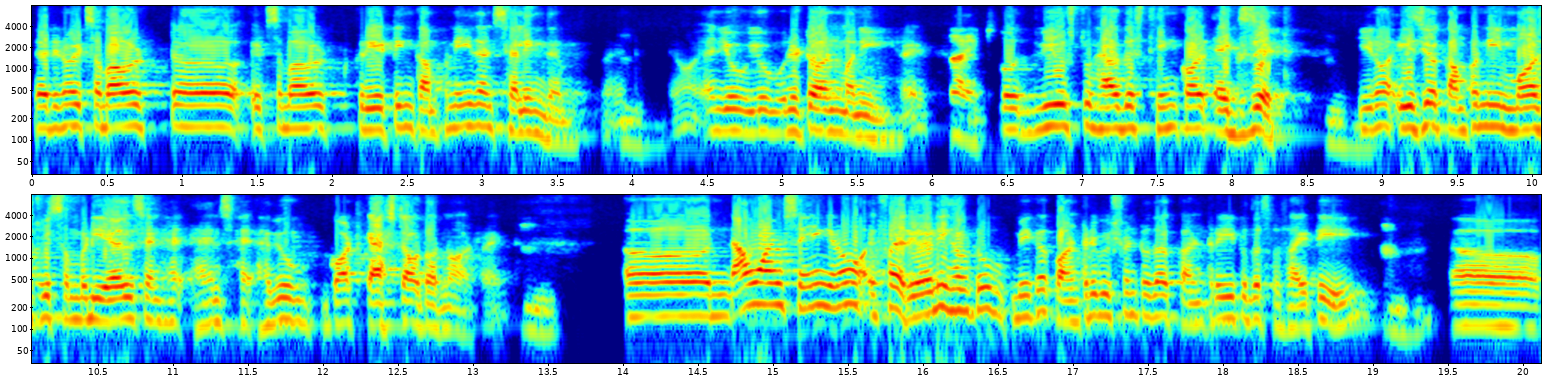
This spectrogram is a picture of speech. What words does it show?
that you know it's about uh, it's about creating companies and selling them, right? You know, and you you return money, right? Right. So we used to have this thing called exit. Mhm. You know, is your company merged with somebody else, and ha- hence ha- have you got cashed out or not, right? Uh, now I'm saying, you know, if I really have to make a contribution to the country, to the society, Mhm. uh,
